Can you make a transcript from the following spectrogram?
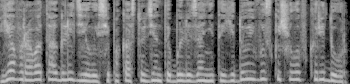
Я воровато огляделась, и пока студенты были заняты едой, выскочила в коридор.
